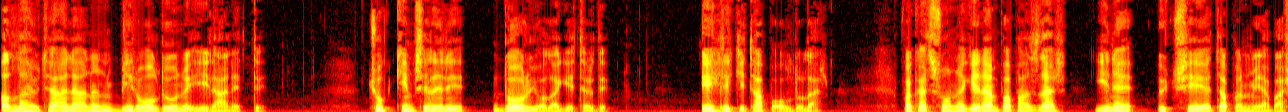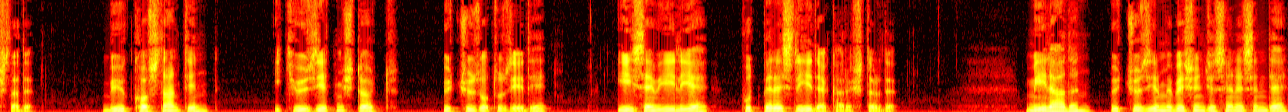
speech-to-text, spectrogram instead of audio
Allahü Teala'nın bir olduğunu ilan etti. Çok kimseleri doğru yola getirdi. Ehli kitap oldular. Fakat sonra gelen papazlar yine üç şeye tapınmaya başladı. Büyük Konstantin 274 337 İseviliğe putperestliği de karıştırdı. Miladın 325. senesinde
